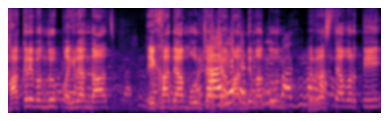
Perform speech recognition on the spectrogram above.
ठाकरे बंधू पहिल्यांदाच एखाद्या मोर्चाच्या माध्यमातून रस्त्यावरती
